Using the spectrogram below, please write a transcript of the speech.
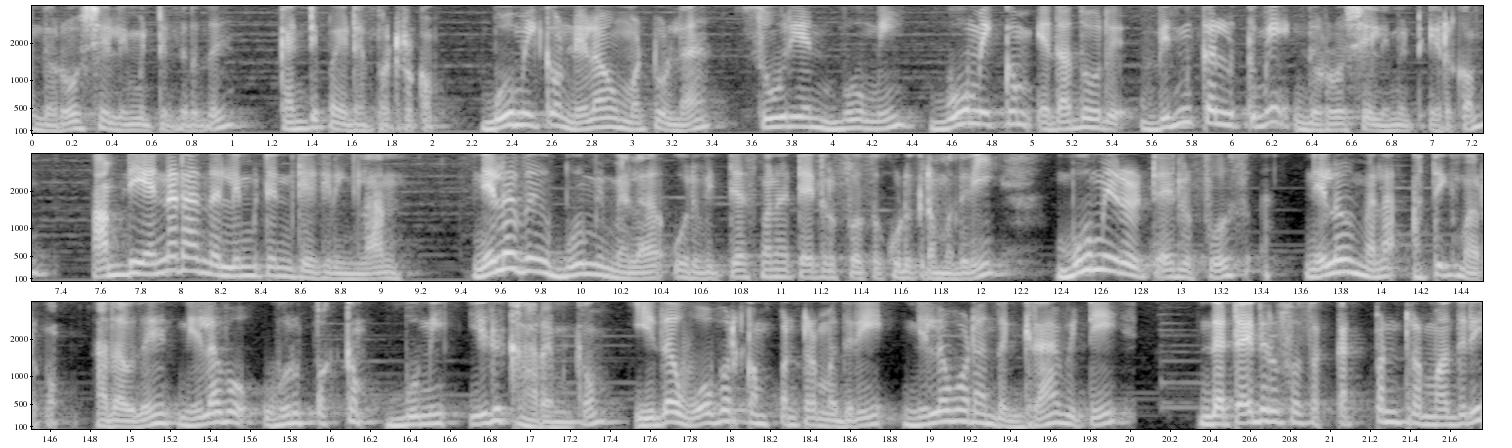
இந்த ரோஷே லிமிட்டுங்கிறது கண்டிப்பாக இடம்பெற்றிருக்கும். பூமிக்கும் நிலவும் மட்டும் இல்லை சூரியன் பூமி பூமிக்கும் ஏதாவது ஒரு விண்கலுக்குமே இந்த ரோஷே லிமிட் இருக்கும். அப்படி என்னடா அந்த லிமிட்னு கேட்குறீங்களா நிலவு பூமி மேலே ஒரு வித்தியாசமான டைட்டில் ஃபோர்ஸை கொடுக்குற மாதிரி பூமியோட டைட்டில் ஃபோர்ஸ் நிலவு மேலே அதிகமாக இருக்கும். அதாவது நிலவை ஒரு பக்கம் பூமி இழுக்க ஆரம்பிக்கும். இதை ஓவர் கம் பண்ணுற மாதிரி நிலவோட அந்த கிராவிட்டி இந்த டைட்டில் ஃபோர்ஸை கட் பண்ணுற மாதிரி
